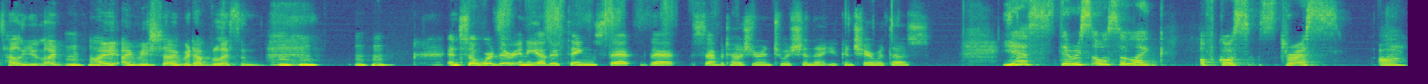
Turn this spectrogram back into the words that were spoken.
tell you, like, mm-hmm. I, I wish I would have listened. Mm-hmm. Mm-hmm. And so, were there any other things that that sabotage your intuition that you can share with us? Yes. There is also, like, of course, stress Ah,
